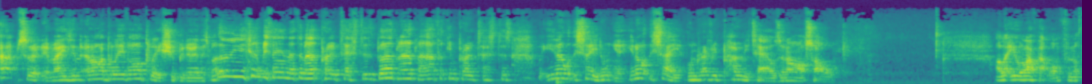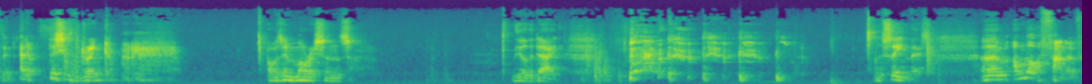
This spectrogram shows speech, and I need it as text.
absolutely amazing. And I believe our police should be doing this. But oh, you shouldn't be saying that about protesters. Blah blah blah. Fucking protesters. But you know what they say, don't you? You know what they say? Under every ponytail's an arsehole. I'll let you all have that one for nothing. Anyway, this is the drink. I was in Morrison's the other day and seen this. Um, I'm not a fan of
